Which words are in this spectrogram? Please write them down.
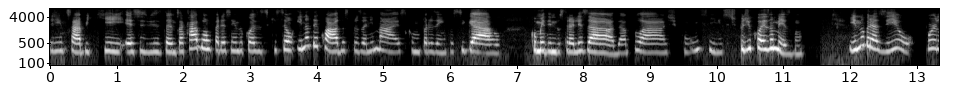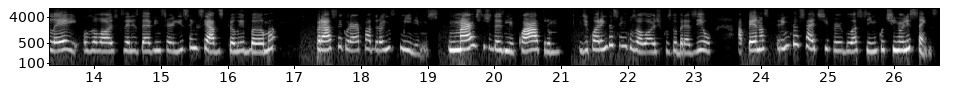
A gente sabe que esses visitantes acabam oferecendo coisas que são inadequadas para os animais, como, por exemplo, cigarro, comida industrializada, plástico, enfim, esse tipo de coisa mesmo. E no Brasil, por lei, os zoológicos eles devem ser licenciados pelo IBAMA para assegurar padrões mínimos. Em março de 2004, de 45 zoológicos do Brasil, apenas 37,5 tinham licença.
